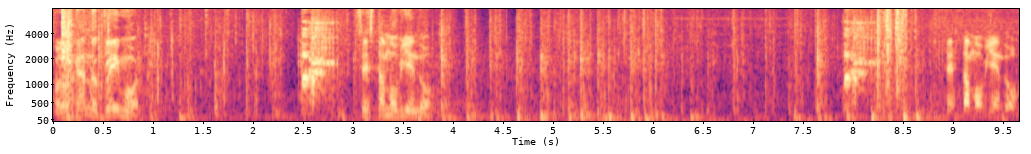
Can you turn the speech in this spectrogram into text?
Colocando Claymore. Se está moviendo. Se está moviendo.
